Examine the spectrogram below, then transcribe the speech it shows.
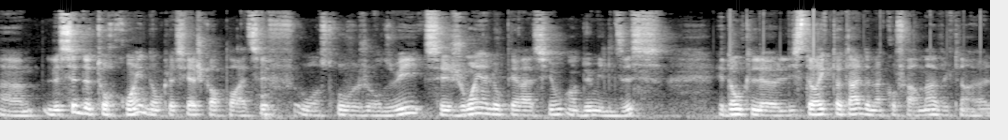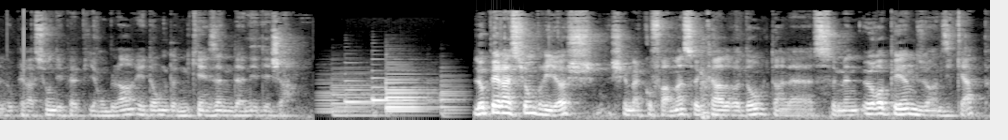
Euh, le site de Tourcoing, donc le siège corporatif où on se trouve aujourd'hui, s'est joint à l'opération en 2010. Et donc l'historique total de Pharma avec l'opération des papillons blancs est donc d'une quinzaine d'années déjà. L'opération Brioche chez Pharma se cadre donc dans la semaine européenne du handicap,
